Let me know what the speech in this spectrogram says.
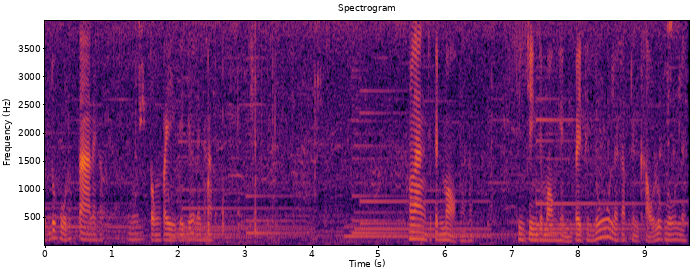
สุดลูกหูลูกตาเลยครับตรงไปอีกเยอะเลยนะครับ ข้างล่างจะเป็นหมอกนะครับ จริง ๆ จะมองเห็นไปถึงนู้นเลยครับ ถึงเขาลูกนู้นเลย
